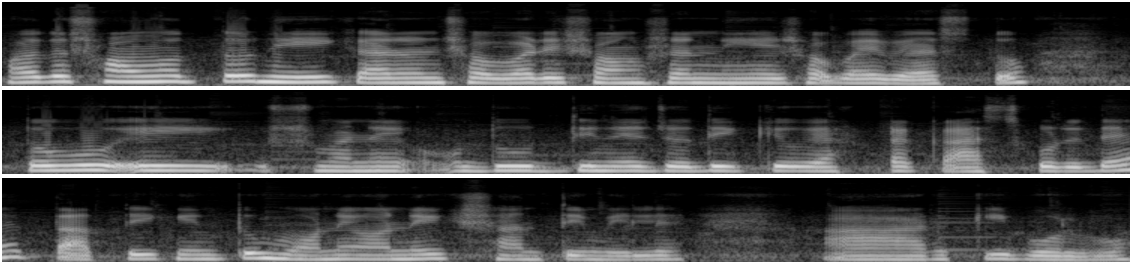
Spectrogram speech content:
হয়তো সামর্থ্য নেই, কারণ সবারই সংসার নিয়ে সবাই ব্যস্ত। তবু এই মানে দুর্দিনে যদি কেউ একটা কাজ করে দেয়, তাতেই কিন্তু মনে অনেক শান্তি মিলে। আর কি বলব?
